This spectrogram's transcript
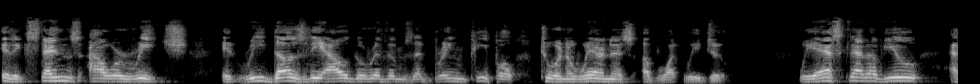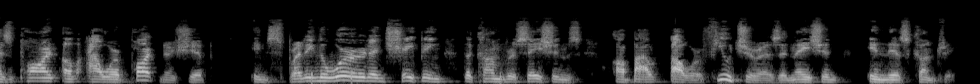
It extends our reach it redoes the algorithms that bring people to an awareness of what we do. We ask that of you as part of our partnership in spreading the word and shaping the conversations about our future as a nation in this country.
